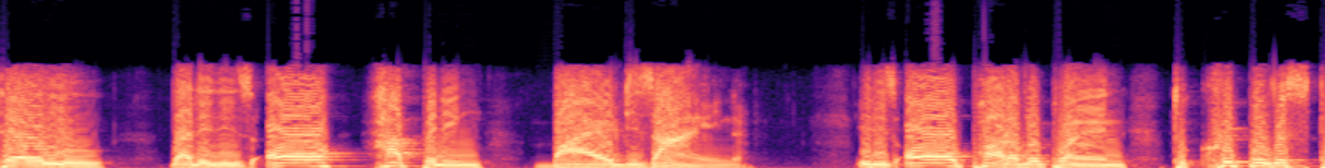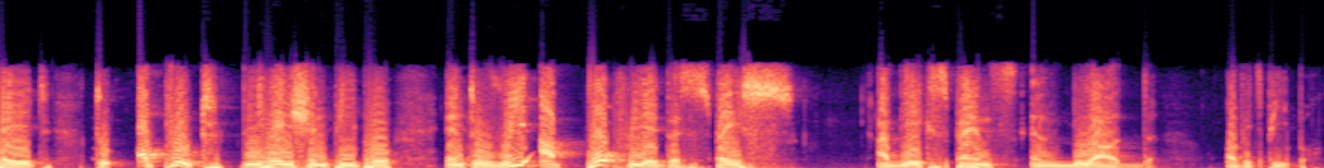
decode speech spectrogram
tell you that it is all happening by design. It is all part of a plan to cripple the state, to uproot the Haitian people, and to reappropriate the space at the expense and blood of its people.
